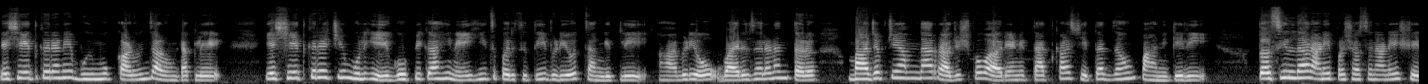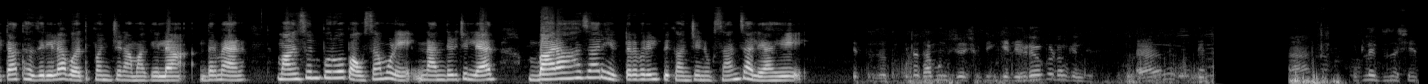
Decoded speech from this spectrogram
या शेतकऱ्याने भुईमुग काढून जाळून टाकले. या शेतकऱ्याची मुलगी गोपिका हिने हीच परिस्थिती व्हिडिओत सांगितली. हा व्हिडिओ व्हायरल झाल्यानंतर भाजपचे आमदार राजेश पवार यांनी तात्काळ शेतात जाऊन पाहणी केली. तहसीलदार आणि प्रशासनाने शेतात हजेरी लावत पंचनामा केला. दरम्यान मान्सूनपूर्व पावसामुळे नांदेड जिल्ह्यात बारा हजार हेक्टरवरील पिकांचे नुकसान झाले आहे. कुठलं आहे तुझं शेत?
